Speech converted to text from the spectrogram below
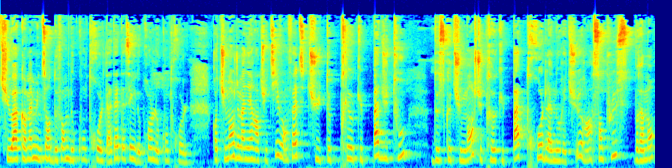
tu as quand même une sorte de forme de contrôle. Ta tête essaye de prendre le contrôle. Quand tu manges de manière intuitive, en fait, tu te préoccupes pas du tout de ce que tu manges, tu te préoccupes pas trop de la nourriture, hein, sans plus, vraiment.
